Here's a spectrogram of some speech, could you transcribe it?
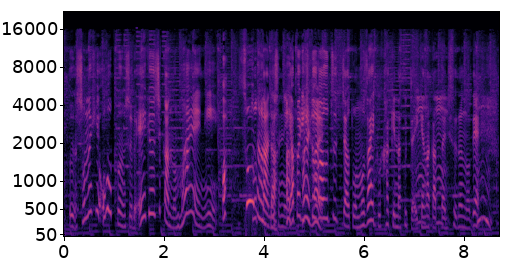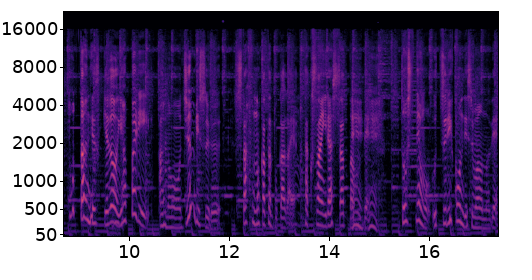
ープンその日オープンする営業時間の前にそうなんだ。たんですね。あやっぱり人が映っちゃうとモザイクかけなくちゃいけなかったりするので、いうん。撮ったんですけどやっぱりあの準備するスタッフの方とかがたくさんいらっしゃったので、えええどうしても映り込んでしまうので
